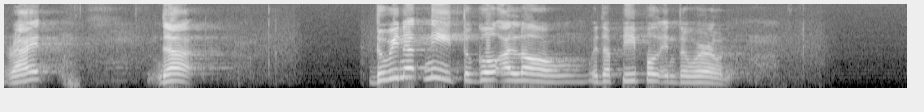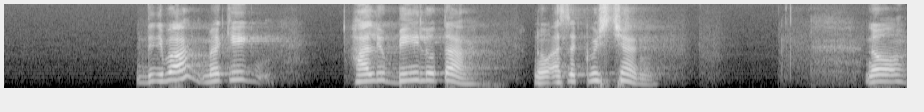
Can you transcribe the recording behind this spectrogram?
right? The, do we not need to go along with the people in the world? Di ba? Halubilo ta no, as a Christian. No,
